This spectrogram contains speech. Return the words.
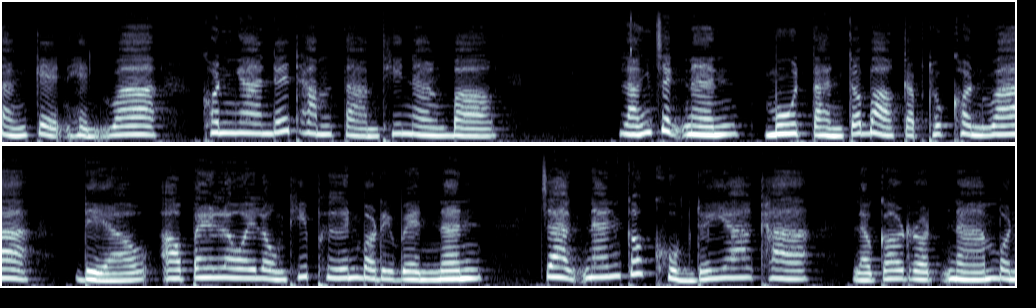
สังเกตเห็นว่า คนงานได้ทำตามที่นางบอก หลังจากนั้น มูตันก็บอกกับทุกคนว่า เดี๋ยวเอาไปโรยลงที่พื้นบริเวณนั้น จากนั้นก็ขุ่มด้วยหญ้าคา แล้วก็รดน้ำบน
